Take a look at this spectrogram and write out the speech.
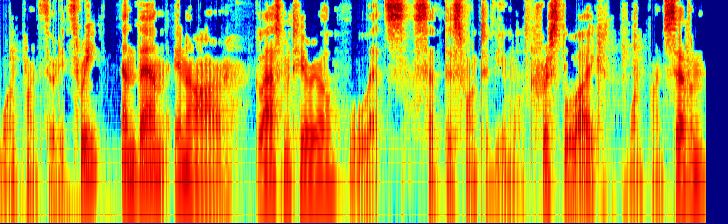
1.33. And then in our glass material, let's set this one to be more crystal-like, 1.7.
